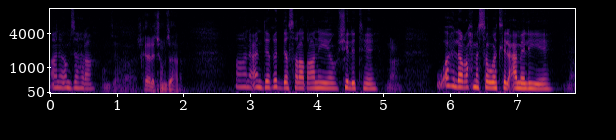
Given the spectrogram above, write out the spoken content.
أنا أم زهرة. أم زهراء إيش خيرك أم زهراء أنا عندي غدة سرطانية وشلتها. نعم. وأهل الرحمة سوت لي العملية. نعم.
